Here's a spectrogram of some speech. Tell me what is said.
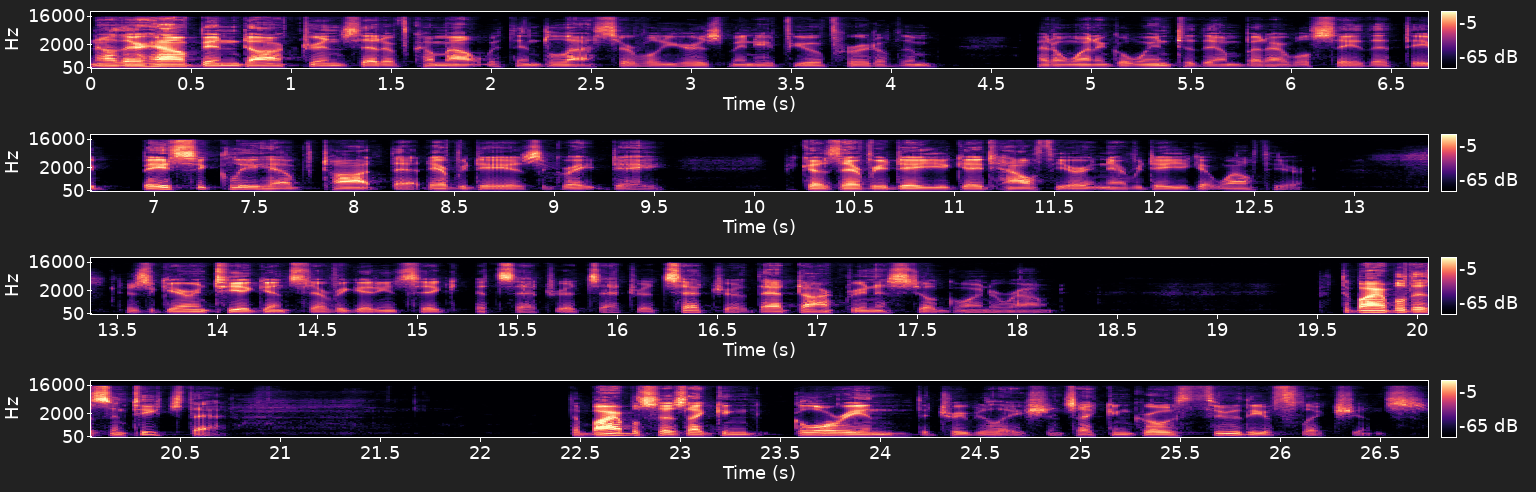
Now, there have been doctrines that have come out within the last several years. Many of you have heard of them. I don't want to go into them, but I will say that they basically have taught that every day is a great day because every day you get healthier and every day you get wealthier. There's a guarantee against ever getting sick, etc., etc., etc. That doctrine is still going around. But the Bible doesn't teach that. The Bible says I can glory in the tribulations, I can grow through the afflictions.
